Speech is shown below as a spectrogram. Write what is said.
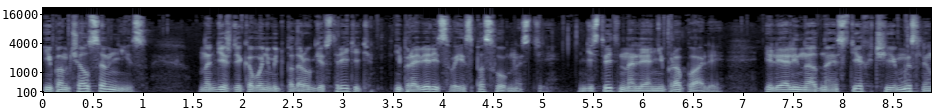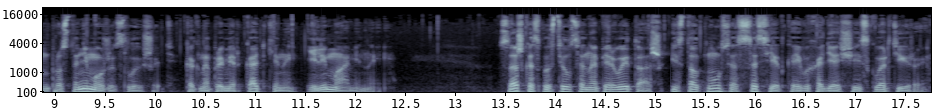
и помчался вниз, в надежде кого-нибудь по дороге встретить и проверить свои способности. Действительно ли они пропали, или Алина одна из тех, чьи мысли он просто не может слышать, как, например, Катькины или мамины. Сашка спустился на первый этаж и столкнулся с соседкой, выходящей из квартиры.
